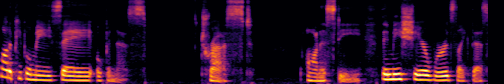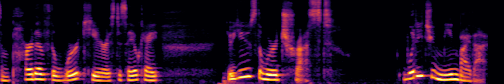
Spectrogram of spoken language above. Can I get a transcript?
A lot of people may say openness, trust, honesty. They may share words like this. And part of the work here is to say, okay, you use the word trust. What did you mean by that?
